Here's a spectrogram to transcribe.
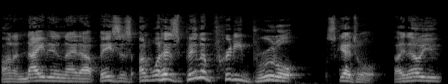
on a night in and night out basis on what has been a pretty brutal schedule. I know you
